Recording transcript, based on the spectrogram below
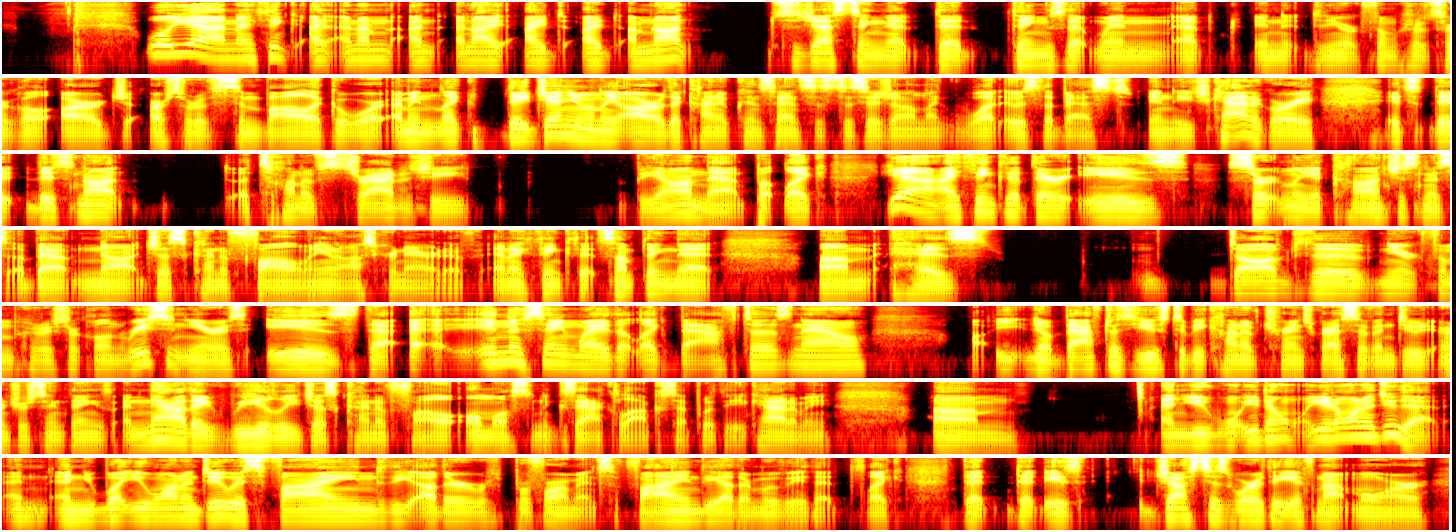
Well, yeah, and I think, and I'm, and, I, I, I, I'm not suggesting that that things that win at in the New York Film Critics Circle are are sort of symbolic award. I mean, like they genuinely are the kind of consensus decision on like what was the best in each category. It's it's not a ton of strategy beyond that, but like, yeah, I think that there is certainly a consciousness about not just kind of following an Oscar narrative, and I think that something that um, has dogged the New York Film Critics Circle in recent years is that uh, in the same way that like BAFTAs now, uh, you know, BAFTAs used to be kind of transgressive and do interesting things, and now they really just kind of follow almost an exact lockstep with the Academy. Um, and you you don't you don't want to do that, and and what you want to do is find the other performance, find the other movie that's like that that is just as worthy, if not more.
